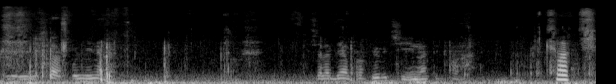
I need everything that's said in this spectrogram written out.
Devi stare fulminato. Ce l'abbiamo proprio vicino, eh, qua. Cazzo.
